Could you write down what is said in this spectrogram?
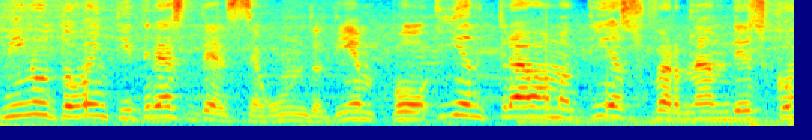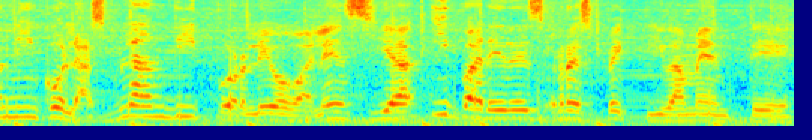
Minuto 23 del segundo tiempo y entraba Matías Fernández con Nicolás Blandi por Leo Valencia y Paredes respectivamente,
